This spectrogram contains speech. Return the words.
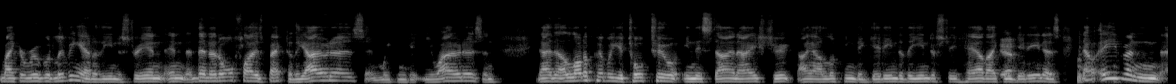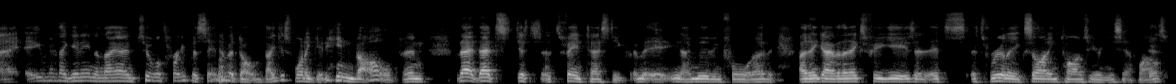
make a real good living out of the industry, and and then it all flows back to the owners, and we can get new owners. And you know, a lot of people you talk to in this day and age, Duke, they are looking to get into the industry. How they can yeah. get in is you know, even uh, even if they get in and they own two or three percent of a dog, they just want to get involved, and that that's just it's fantastic. You know, moving forward, I, th- I think over the next few years, it's it's really exciting times here in New South Wales.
